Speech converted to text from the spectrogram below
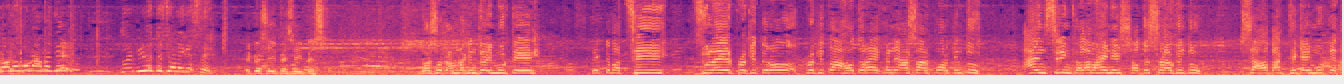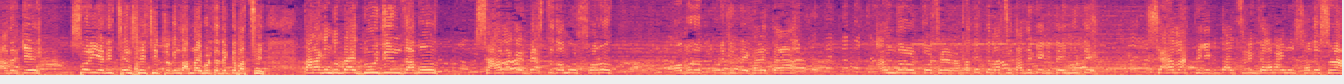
জনগণ আমাদের বিরুদ্ধে চলে গেছে। এই পেশে এই পেশে এই পেশে। দর্শক আমরা কিন্তু এই মুহূর্তে দেখতে পাচ্ছি জুলাইয়ের প্রকৃত প্রকৃত আহতরা এখানে আসার পর কিন্তু আইন শৃঙ্খলা বাহিনীর সদস্যরাও কিন্তু শাহবাগ থেকে এই মুহূর্তে তাদেরকে সরিয়ে দিচ্ছেন। সেই চিত্র কিন্তু আমরা এই মুহূর্তে দেখতে পাচ্ছি। তারা কিন্তু প্রায় দুই দিন যাবৎ শাহবাগের ব্যস্ততম সড়ক অবরোধ করে কিন্তু এখানে তারা আন্দোলন করছিলেন। আমরা দেখতে পাচ্ছি তাদেরকে কিন্তু এই মুহূর্তে শাহবাগ থেকে কিন্তু আইন শৃঙ্খলা বাহিনীর সদস্যরা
